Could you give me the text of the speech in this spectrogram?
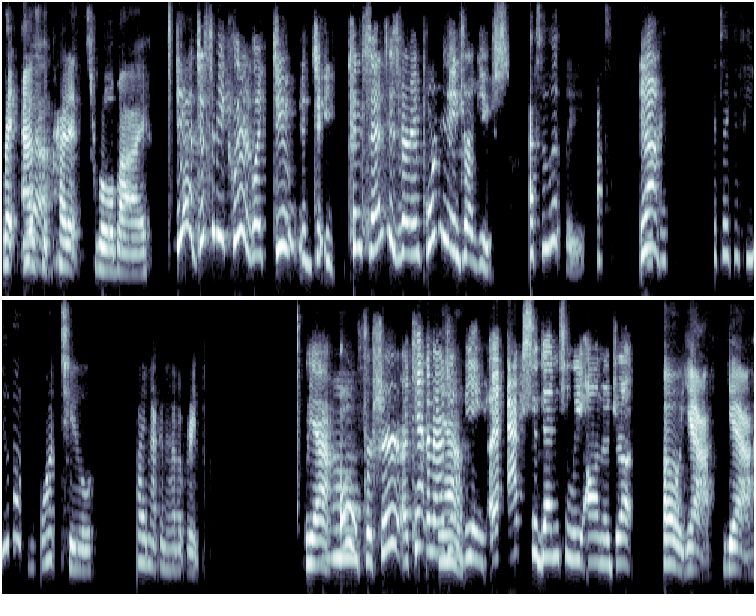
Right as the credits roll by. Yeah, just to be clear, like, do, do consent is very important in drug use. Absolutely, absolutely. Yeah. I- It's like if you don't want to, probably not going to have a great time. Yeah. Yeah. Oh, for sure. I can't imagine Yeah. being accidentally on a drug. Oh yeah, yeah.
